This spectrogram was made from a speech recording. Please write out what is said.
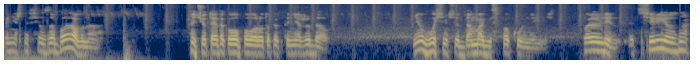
Конечно, все забавно. А что-то я такого поворота как-то не ожидал. У него 80 дамаги спокойно есть. Блин, это серьезно.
